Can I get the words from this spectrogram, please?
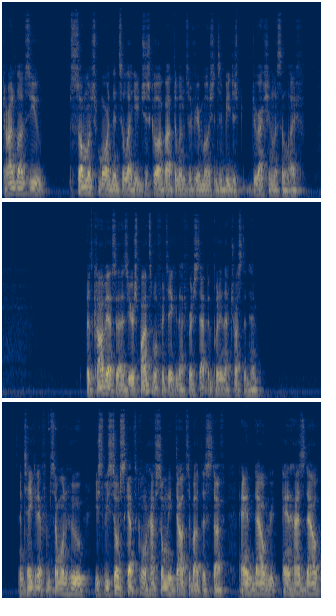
God loves you so much more than to let you just go about the whims of your emotions and be just directionless in life. But the caveat to that is you're responsible for taking that first step and putting that trust in Him. And taking it from someone who used to be so skeptical and have so many doubts about this stuff, and now and has now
